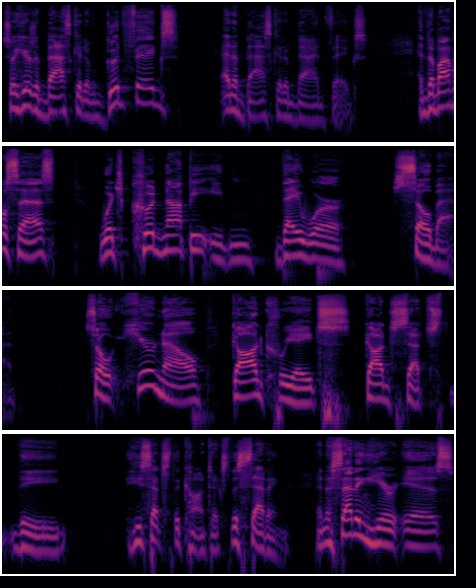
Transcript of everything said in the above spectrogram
So here's a basket of good figs and a basket of bad figs. And the Bible says, which could not be eaten, they were so bad. So here now, God creates, God sets the, he sets the context, the setting. And the setting here is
